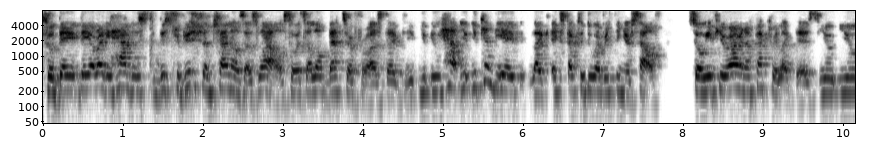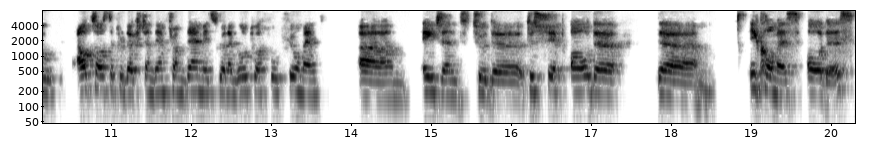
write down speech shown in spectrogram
so they, they already have this distribution channels as well. So it's a lot better for us. Like you, you have, you, you can't be like expect to do everything yourself so if you are in a factory like this, you you outsource the production, then from them it's going to go to a fulfillment um, agent to the to ship all the the um, e-commerce orders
